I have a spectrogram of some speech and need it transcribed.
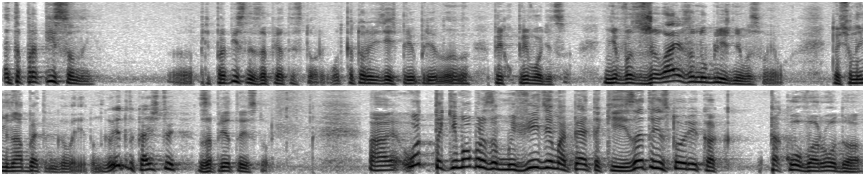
это прописанный прописанный запрет истории, вот который здесь при, при, при, приводится. Не возжелай жену ближнего своего. То есть он именно об этом говорит. Он говорит это в качестве запрета истории. А вот таким образом мы видим, опять-таки, из этой истории, как такого рода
